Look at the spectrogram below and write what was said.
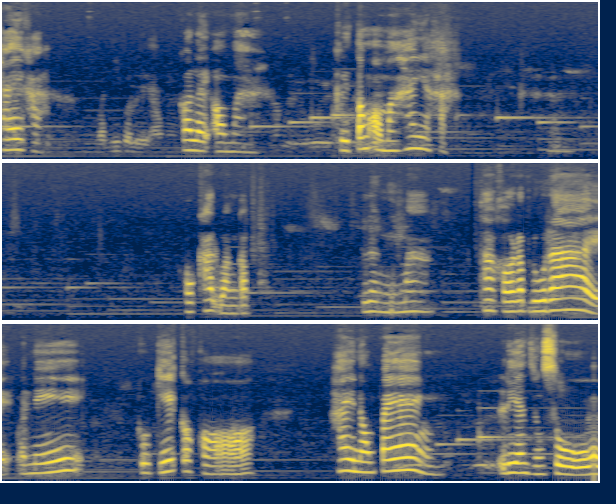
ใช่ค่ะ วันนี้ก็เลยเอามาก็เลยเอามา คือต้องเอามาให้อะค่ะเขาคาดหวังกับเรื่องนี้มาก ถ้าเขารับรู้ได้ วันนี้ครูกิ๊กก็ขอให้น้องแป้งเรียนสูง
